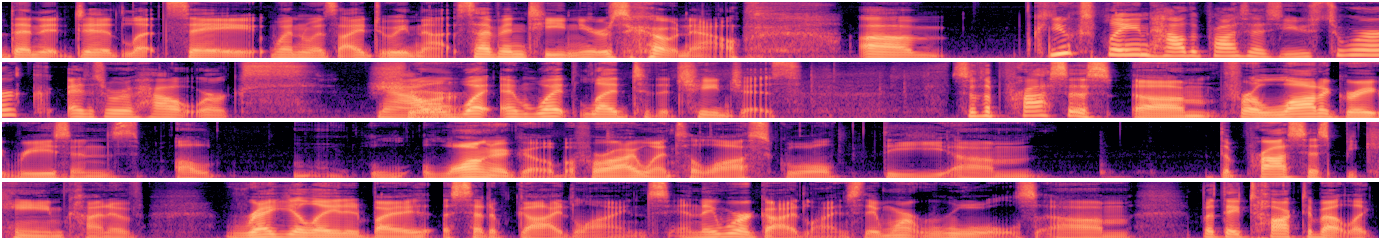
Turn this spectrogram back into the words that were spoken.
than it did, let's say, when was I doing that? 17 years ago now. Um, Can you explain how the process used to work and sort of how it works now, Sure. and what and what led to the changes? So the process, um, for a lot of great reasons, long ago, before I went to law school, the um, the process became kind of regulated by a set of guidelines, and they were guidelines. They weren't rules, um, but they talked about like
